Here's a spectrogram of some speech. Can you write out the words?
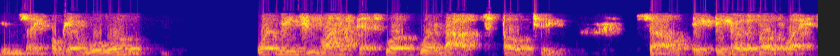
it was like, okay, well, what, what made you like this? What what about spoke to you? So it, it goes both ways.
